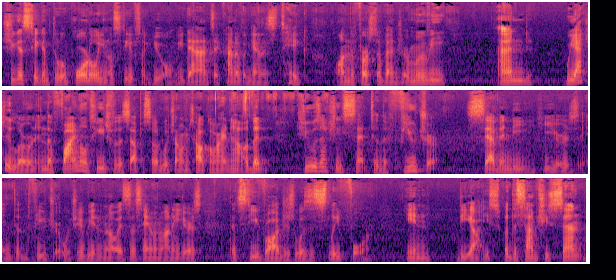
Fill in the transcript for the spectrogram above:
she gets taken through a portal. You know, Steve's like, "You owe me dance." It kind of again is a take on the first Avenger movie, and we actually learn in the final teach for this episode, which I'm going to talk about right now, that she was actually sent to the future, 70 years into the future, which if you don't know is the same amount of years that Steve Rogers was asleep for in the ice. But this time she's sent.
